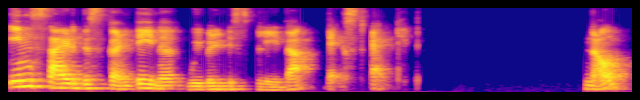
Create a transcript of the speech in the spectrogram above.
inside this container, we will display the text edit. Now,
